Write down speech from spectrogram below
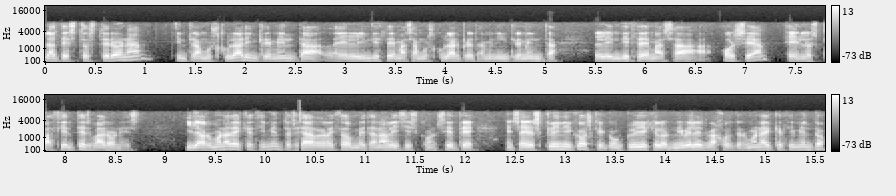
La testosterona intramuscular incrementa el índice de masa muscular, pero también incrementa el índice de masa ósea en los pacientes varones. Y la hormona de crecimiento se ha realizado un metaanálisis con siete ensayos clínicos que concluye que los niveles bajos de hormona de crecimiento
